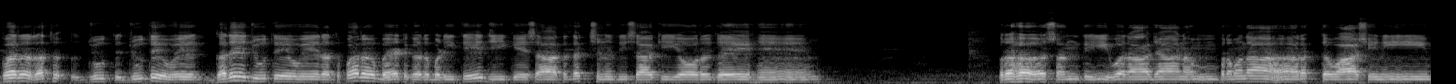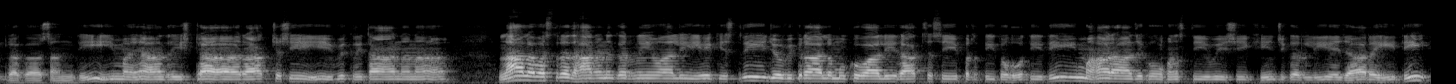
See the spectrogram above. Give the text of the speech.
पर रथ जूते जूते हुए, गधे जूते हुए रथ पर बैठकर बड़ी तेज़ी के साथ दक्षिण दिशा की ओर गए हैं। प्रहसन्तीव राजानं प्रमदा रक्तवासिनी प्रकसन्ती मया दृष्टा राक्षसी विकृतानना। लाल वस्त्र धारण करने वाली एक स्त्री, जो विकराल मुख वाली राक्षसी प्रतीत तो होती थी, महाराज को हंसती हुई सी खींच कर लिए जा रही थी।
